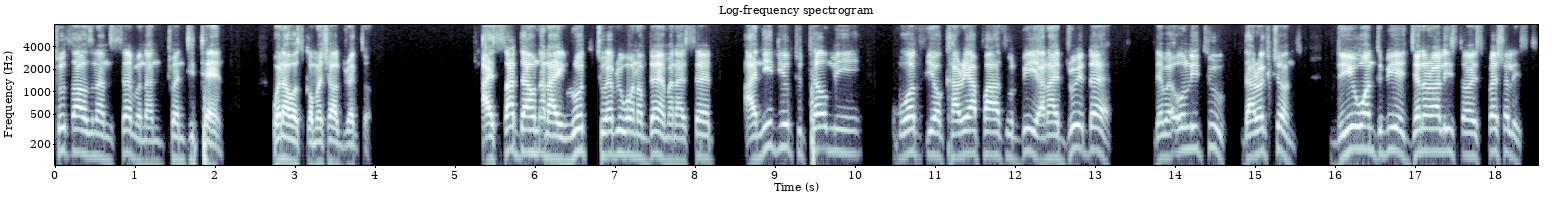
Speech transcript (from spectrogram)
2007 and 2010 when I was commercial director. I sat down and I wrote to every one of them and I said, I need you to tell me what your career path would be. And I drew it there. There were only two directions. Do you want to be a generalist or a specialist?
